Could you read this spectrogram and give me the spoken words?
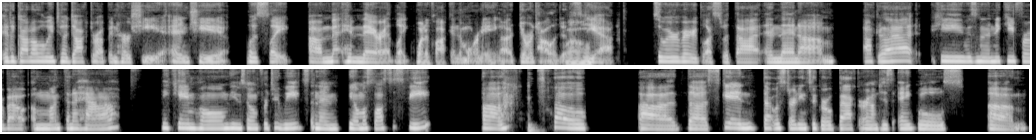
it got all the way to a doctor up in Hershey, and she was like um, met him there at like one o'clock in the morning, a dermatologist. Wow. Yeah. So we were very blessed with that. And then um, after that, he was in the NICU for about a month and a half. He came home. He was home for two weeks, and then he almost lost his feet. Uh, so uh, the skin that was starting to grow back around his ankles um,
